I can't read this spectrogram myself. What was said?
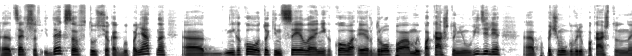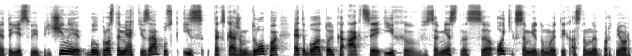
э, CEX ов и DEX ов. Тут все как бы понятно. Э, никакого токен сейла, никакого airdrop а мы пока что не увидели. Э, почему говорю пока что, на это есть свои причины. Был просто мягкий запуск из, так скажем, дропа. Это была только акция их совместно с OKX ом. Я думаю, это их основной партнер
